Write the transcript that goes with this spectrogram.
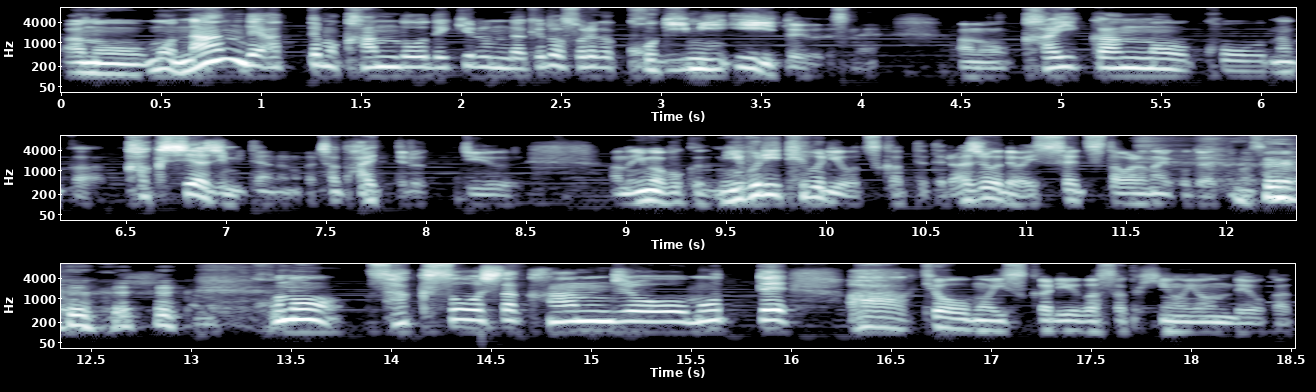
あの、もう何であっても感動できるんだけど、それが小気味いいというですね、あの、快感の、こう、なんか、隠し味みたいなのがちゃんと入ってるっていう、あの、今僕、身振り手振りを使ってて、ラジオでは一切伝わらないことやってますけど、この錯綜した感情を持って、ああ、今日もイスカリューバ作品を読んでよかっ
